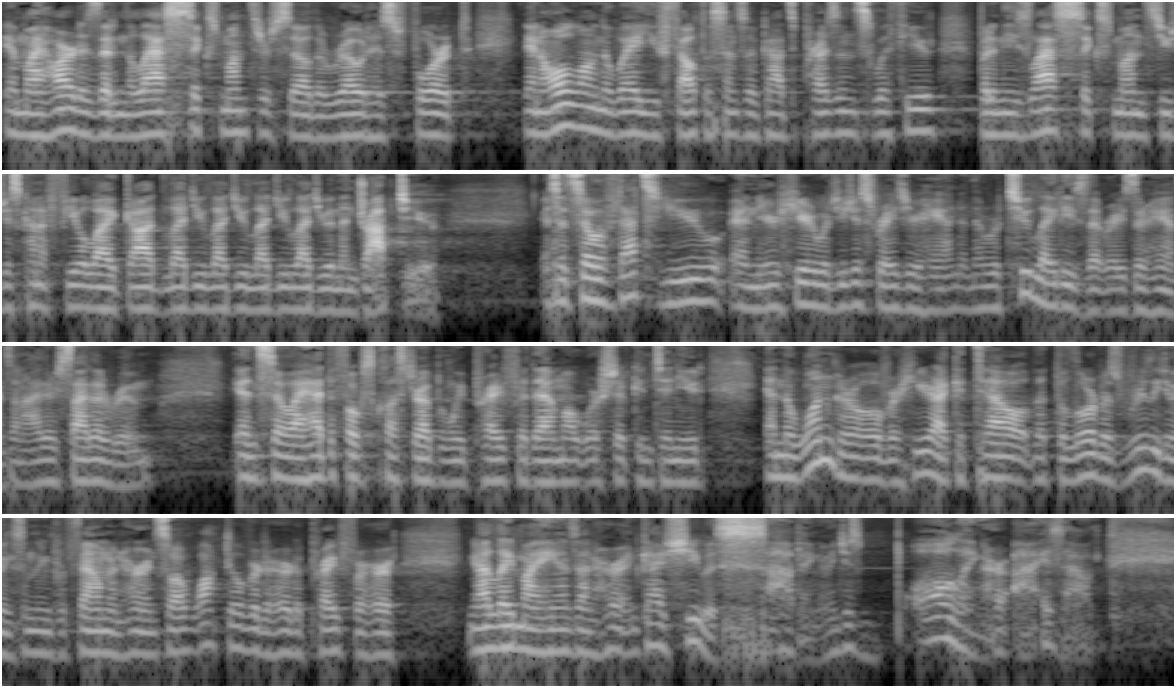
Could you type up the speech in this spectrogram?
in my heart is that in the last six months or so, the road has forked. And all along the way, you felt a sense of God's presence with you. But in these last six months, you just kind of feel like God led you, led you, led you, led you, and then dropped you. I said, So if that's you and you're here, would you just raise your hand? And there were two ladies that raised their hands on either side of the room. And so I had the folks cluster up and we prayed for them while worship continued. And the one girl over here, I could tell that the Lord was really doing something profound in her. And so I walked over to her to pray for her. And I laid my hands on her. And guys, she was sobbing. I mean, just bawling her eyes out.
